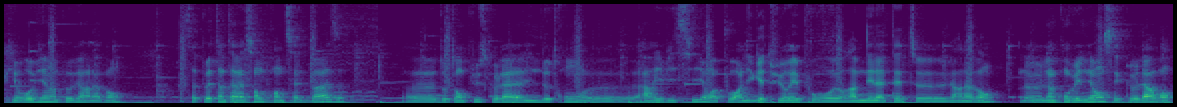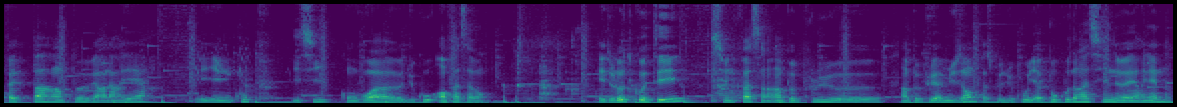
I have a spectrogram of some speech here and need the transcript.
qui revient un peu vers l'avant. Ça peut être intéressant de prendre cette base, euh, d'autant plus que là la ligne de tronc euh, arrive ici, on va pouvoir ligaturer pour ramener la tête vers l'avant. L'inconvénient c'est que l'arbre en fait part un peu vers l'arrière et il y a une coupe ici qu'on voit du coup en face avant. Et de l'autre côté, c'est une face un peu, plus, euh, un peu plus amusante parce que du coup, il y a beaucoup de racines aériennes.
